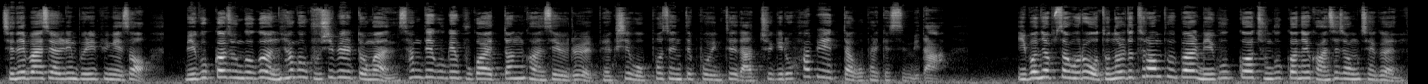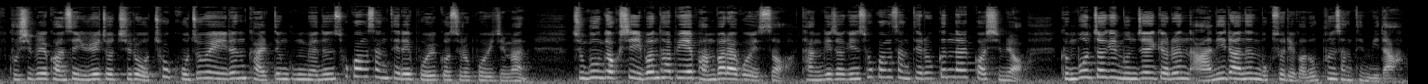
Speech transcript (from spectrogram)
제네바에서 열린 브리핑에서 미국과 중국은 향후 90일 동안 상대국에 부과했던 관세율을 115%포인트 낮추기로 합의했다고 밝혔습니다. 이번 협상으로 도널드 트럼프발 미국과 중국 간의 관세 정책은 90일 관세 유예 조치로 초고조에 이른 갈등 국면은 소강 상태를 보일 것으로 보이지만 중국 역시 이번 합의에 반발하고 있어 단기적인 소강 상태로 끝날 것이며 근본적인 문제 해결은 아니라는 목소리가 높은 상태입니다.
